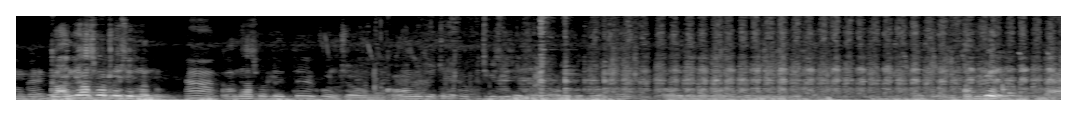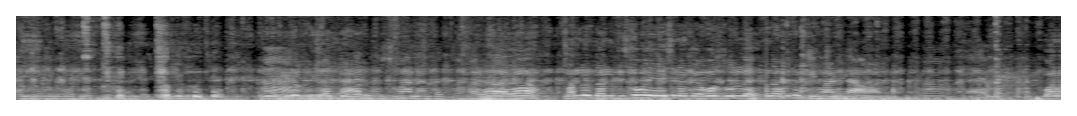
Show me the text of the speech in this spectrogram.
ముగ్గురికి? గాంధీ హాస్పిటల్ వేసిండు నన్ను. ఆ, గాంధీ హాస్పిటల్ అయితే కొంచెం కోమల నుంచి వచ్చినాక పిచ్చి పిచ్చికి చేశారు. ఎవరు గుర్తుపట్ట ఎవరు దగ్గర. పిచ్చి పిచ్చికి చేశారు నన్ను నన్ను తీసుకుపోయి వేసినాక ఎవరు చూడలే. లేకపోతే డిమాండ్ కావాలి ఆ. మన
